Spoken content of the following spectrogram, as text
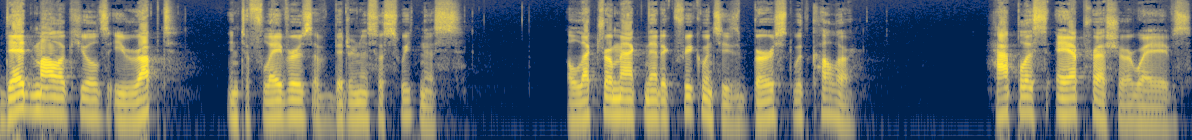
Dead molecules erupt into flavors of bitterness or sweetness. Electromagnetic frequencies burst with color. Hapless air pressure waves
